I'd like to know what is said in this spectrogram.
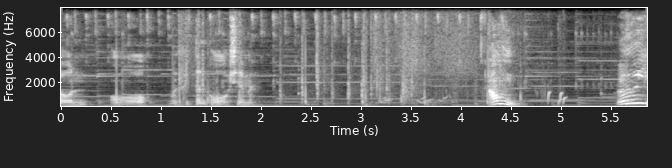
ต้นโอ๊กมันคือต้นโอ๊กใช่ไหมเอ้าเฮ้ย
